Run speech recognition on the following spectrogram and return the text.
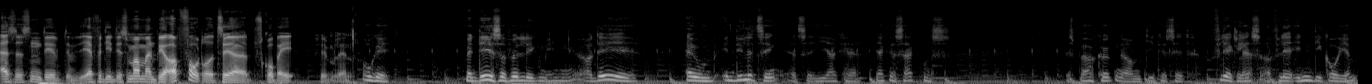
altså sådan, det, ja, fordi det er som om, man bliver opfordret til at skrubbe af, simpelthen. Okay. Men det er selvfølgelig ikke meningen. Og det er jo en lille ting. Altså, jeg kan, jeg kan sagtens spørge køkkenet, om de kan sætte flere glas og flere, inden de går hjem.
